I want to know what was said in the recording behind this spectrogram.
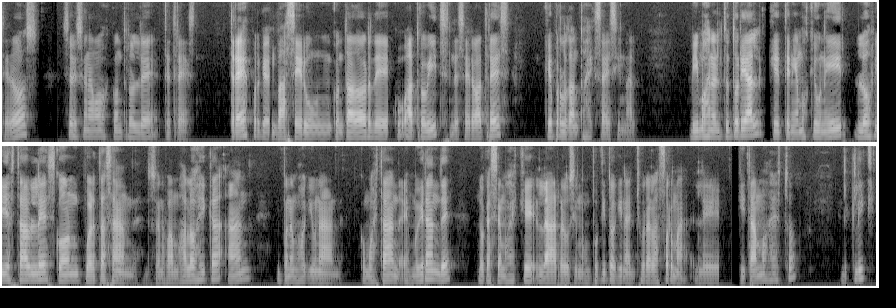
T2, seleccionamos control D, T3. 3 porque va a ser un contador de 4 bits, de 0 a 3, que por lo tanto es hexadecimal. Vimos en el tutorial que teníamos que unir los biestables con puertas AND. Entonces nos vamos a lógica, AND, y ponemos aquí una AND. Como esta AND es muy grande, lo que hacemos es que la reducimos un poquito aquí en anchura de la forma, le quitamos esto, el clic,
